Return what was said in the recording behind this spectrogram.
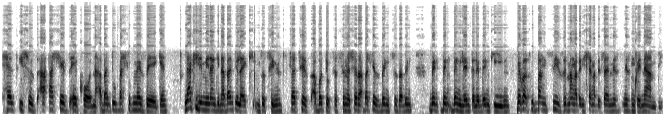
health issues a- ahlezi ekhona abantu bahlukumezeke? Luckily mina nginabantu like ngizothini chathes abo Dr Sinoshera abahlezi bengisiza bengilento le bengi bekwazi ukuthi bangisize mangabe ngihlangabezana nezingqinambi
